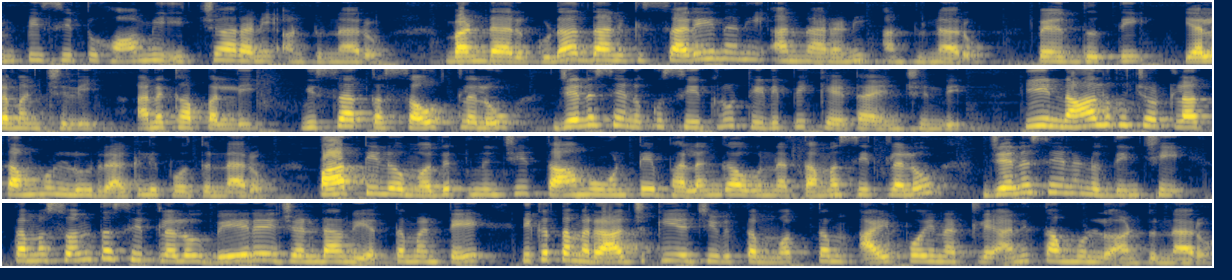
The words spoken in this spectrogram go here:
ఎంపీ సీటు హామీ ఇచ్చారని అంటున్నారు. బండారు కూడా దానికి సరేనని అన్నారని అంటున్నారు. పెందుర్తి యలమంచిలి అనకాపల్లి విశాఖ సౌత్లలో జనసేనకు సీట్లు టీడీపీ కేటాయించింది. ఈ నాలుగు చోట్ల తమ్ముళ్ళు రగిలిపోతున్నారు. పార్టీలో మొదటి నుంచి తాము ఉంటే బలంగా ఉన్న తమ సీట్లలో జనసేనను దించి తమ సొంత సీట్లలో వేరే జెండాను ఎత్తమంటే ఇక తమ రాజకీయ జీవితం మొత్తం అయిపోయినట్లే అని తమ్ముళ్ళు అంటున్నారు.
